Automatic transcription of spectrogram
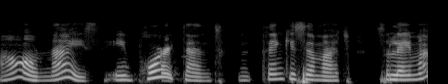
Oh, nice. Important. Thank you so much. Suleima?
